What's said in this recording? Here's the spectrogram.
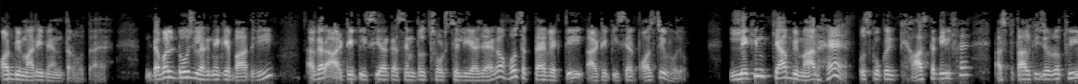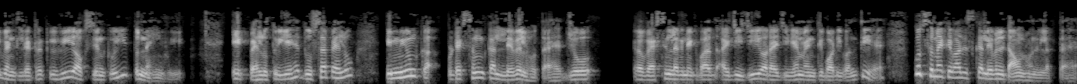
और बीमारी में अंतर होता है। डबल डोज लगने के बाद भी अगर आरटीपीसीआर का सैंपल थ्रोट से लिया जाएगा, हो सकता है व्यक्ति आरटीपीसीआर पॉजिटिव हो लेकिन क्या बीमार है? उसको कोई खास तकलीफ़ है? अस्पताल की ज़रूरत हुई, वेंटिलेटर की हुई, ऑक्सीजन की हुई तो नहीं हुई। एक पहलू तो ये है। दूसरा पहलू, इम्यून का, प्रोटेक्शन का लेवल होता है। जो वैक्सीन लगने के बाद आईजीजी और आईजीएम एंटीबॉडी बनती है, कुछ समय के बाद इसका लेवल डाउन होने लगता है।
